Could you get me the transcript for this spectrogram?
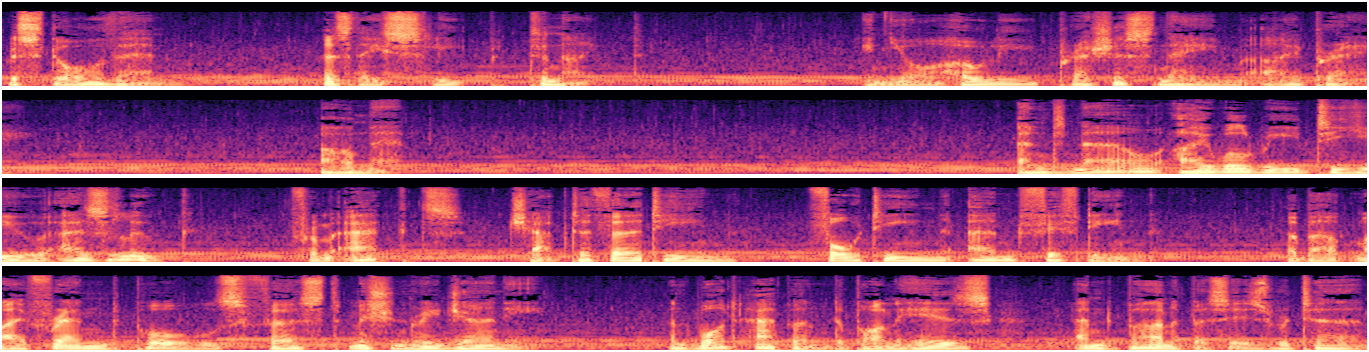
Restore them as they sleep tonight. In your holy, precious name I pray. Amen. And now I will read to you as Luke from Acts chapter 13, 14, and 15 about my friend Paul's first missionary journey and what happened upon his and Barnabas's return.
